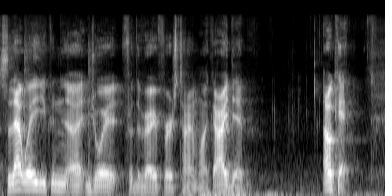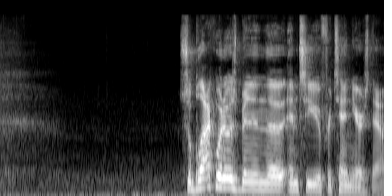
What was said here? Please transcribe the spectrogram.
So that way you can uh, enjoy it for the very first time, like I did. Okay. So Black Widow has been in the MCU for 10 years now.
